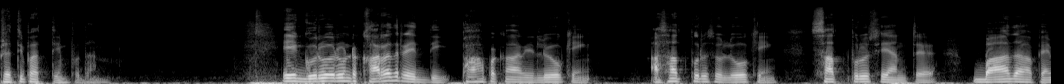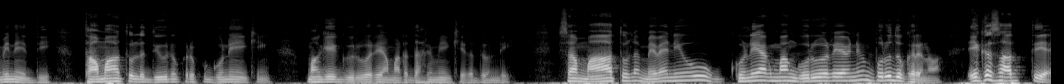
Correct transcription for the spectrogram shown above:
ප්‍රතිපත්තියෙන් පුදන්න. ඒ ගුරුවරුන්ට කරදර එද්දී පාපකාරී ලෝකෙන් අසත්පුරුෂ ලෝකෙන් සත්පුරුෂයන්ට බාධා පැමිණෙද්දී තමා තුළ දියුණු කරපු ගුණයකින් මගේ ගුරුවරයා මට ධර්මයේ කියලා දුන්නේ. නිසා මා තුළ මෙවැනි වූ ගුණයක් මං ගුරුවරයා වෙනුවෙන් පුරුදු කරනවා. ඒක සත්‍යයි.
